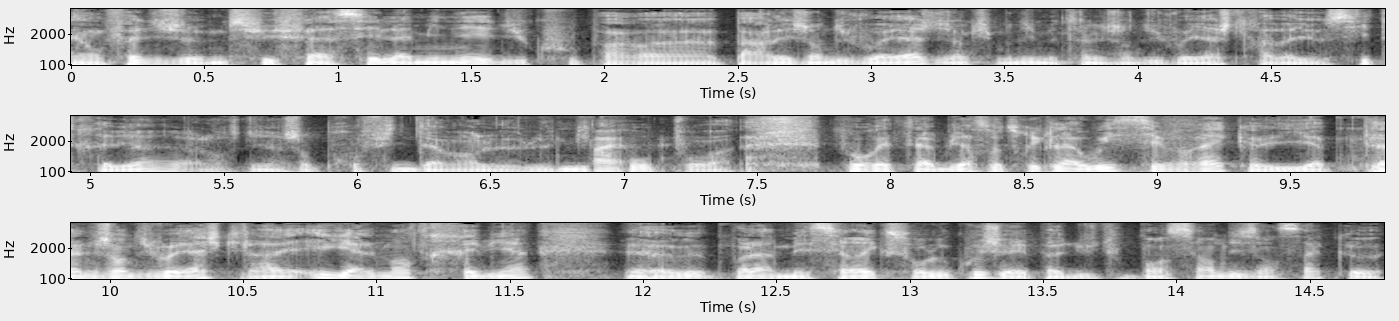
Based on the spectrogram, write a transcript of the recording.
et en fait, je me suis fait assez laminer du coup par euh, par les gens du voyage, des gens qui m'ont dit maintenant les gens du voyage travaillent aussi très bien. Alors je dis, j'en profite d'avoir le, le micro pour pour établir ce truc-là. Oui, c'est vrai qu'il y a plein de gens du voyage qui travaillent également très bien. Euh, voilà, mais c'est vrai que sur le coup, j'avais pas du tout pensé en disant ça que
